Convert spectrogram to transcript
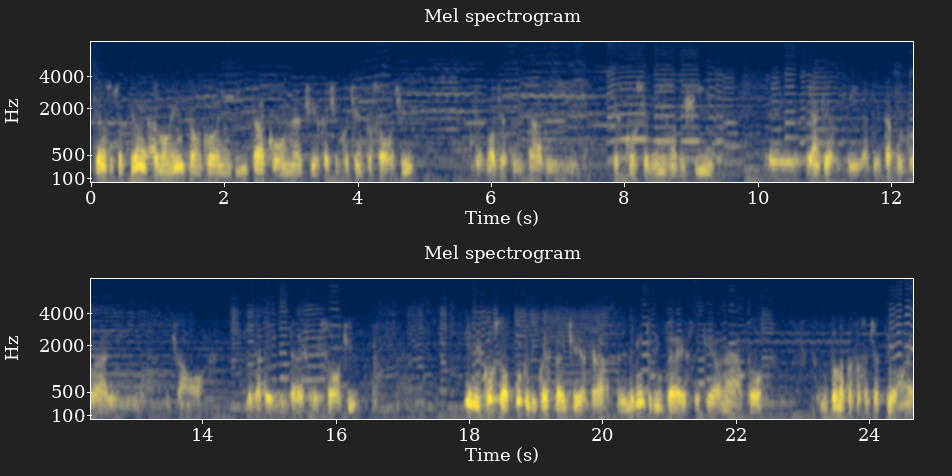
che è un'associazione al momento ancora in vita con circa 500 soci, che svolge attività di escursionismo, di sci eh, e anche di attività culturali diciamo, legate agli interessi dei soci. E nel corso appunto di questa ricerca l'elemento di interesse che era nato intorno a questa associazione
